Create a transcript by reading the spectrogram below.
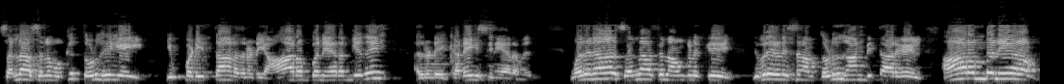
சல்லாசலமுக்கு தொழுகையை இப்படித்தான் அதனுடைய ஆரம்ப நேரம் எது? அதனுடைய கடைசி நேரம் அது. முதல் நாள் சல்லாசல் அவங்களுக்கு இவர்கள் தொழுது காண்பித்தார்கள். ஆரம்ப நேரம்.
